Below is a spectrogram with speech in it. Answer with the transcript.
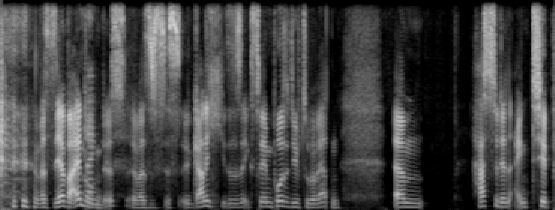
was sehr beeindruckend ist, was ist, ist, gar nicht, das ist extrem positiv zu bewerten. Ähm, hast du denn einen Tipp,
